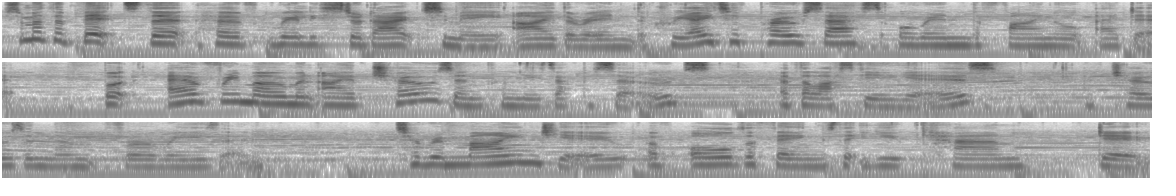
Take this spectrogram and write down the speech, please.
some of the bits that have really stood out to me either in the creative process or in the final edit. But every moment I have chosen from these episodes of the last few years I've chosen them for a reason to remind you of all the things that you can do.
